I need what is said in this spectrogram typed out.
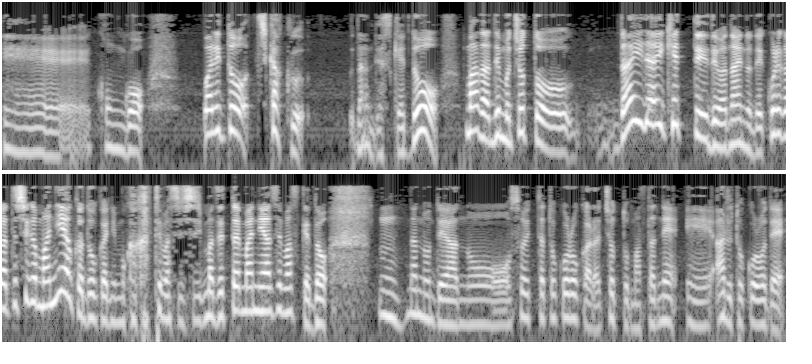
えー、今後、割と近くなんですけど、まだでもちょっと、大々決定ではないので、これが私が間に合うかどうかにもかかってますし、まあ絶対間に合わせますけど、うん、なので、あのそういったところからちょっとまたね、えー、あるところで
